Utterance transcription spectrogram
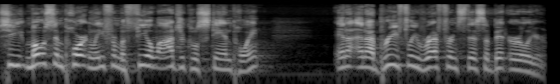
See, most importantly, from a theological standpoint, and I, and I briefly referenced this a bit earlier,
